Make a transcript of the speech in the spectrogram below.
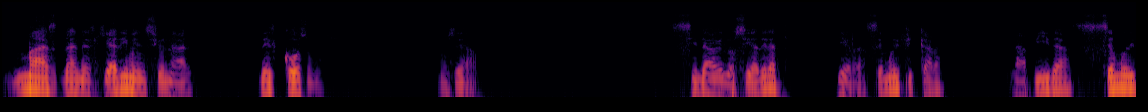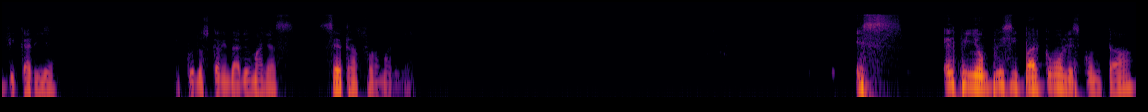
más la energía dimensional del cosmos. O sea, si la velocidad de la Tierra se modificara, la vida se modificaría y pues los calendarios mayas se transformarían. Es el piñón principal, como les contaba,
